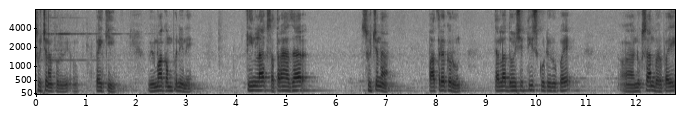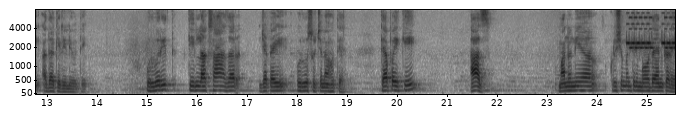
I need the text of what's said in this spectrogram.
सूचनापूर्वी पैकी विमा कंपनीने तीन लाख सतरा हजार सूचना पात्र करून त्याला दोनशे तीस कोटी रुपये नुकसान भरपाई अदा केलेली होती. उर्वरित तीन लाख सहा हजार ज्या काही पूर्वसूचना होत्या त्यापैकी आज माननीय कृषीमंत्री महोदयांकडे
